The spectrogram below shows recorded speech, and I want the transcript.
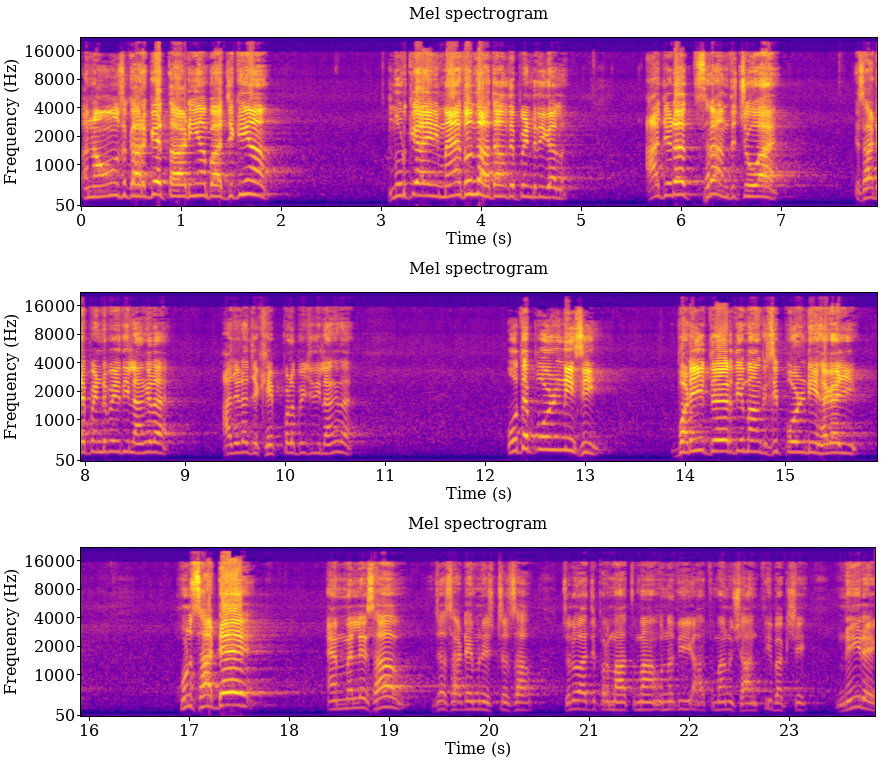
ਅਨਾਉਂਸ ਕਰਕੇ ਤਾੜੀਆਂ ਵੱਜ ਗਈਆਂ। ਮੁੜ ਕੇ ਆਏ ਨਹੀਂ ਮੈਂ ਤੁਹਾਨੂੰ ਦੱਸਦਾ ਆਪਦੇ ਪਿੰਡ ਦੀ ਗੱਲ। ਆ ਜਿਹੜਾ ਸਰਹੰਦ ਚੋਆ ਹੈ, ਇਹ ਸਾਡੇ ਪਿੰਡ ਵਿੱਚ ਦੀ ਲੰਘਦਾ ਆ ਜਿਹੜਾ ਜਖੇਪਲ ਵਿੱਚ ਦੀ ਲੰਘਦਾ ਉਹ ਤੇ ਪੁਲ ਨਹੀਂ ਸੀ। ਬੜੀ ਦੇਰ ਦੀ ਮੰਗ ਸੀ ਪੁਲ ਨਹੀਂ ਹੈਗਾ ਜੀ। ਹੁਣ ਸਾਡੇ ਐਮਐਲਏ ਸਾਹਿਬ ਜਾਂ ਸਾਡੇ ਮਿਨਿਸਟਰ ਸਾਹਿਬ, ਚਲੋ ਅੱਜ ਪ੍ਰਮਾਤਮਾ ਉਹਨਾਂ ਦੀ ਆਤਮਾ ਨੂੰ ਸ਼ਾਂਤੀ ਬਖਸ਼ੇ, ਨਹੀਂ ਰਹੇ,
